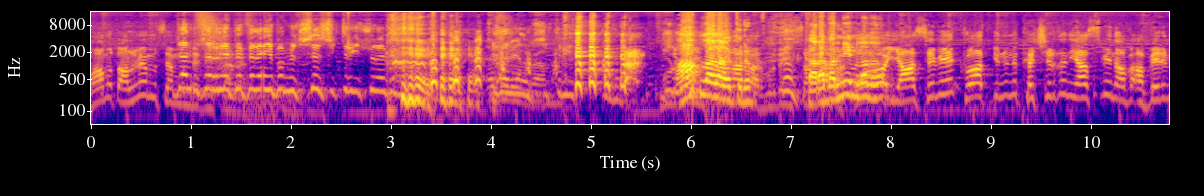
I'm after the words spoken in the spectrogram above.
Mahmut anlıyor musun sen Canım bu sen dediklerini? rap falan yapamıyorsun. Sen siktir git şuraya bir. Özür dilerim bro. siktir git. Ah lan var, burada insanlar Karaban var. değil mi lan o? Oo, Yasemin, Fuat gününü kaçırdın Yasemin. Hab- Haberim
